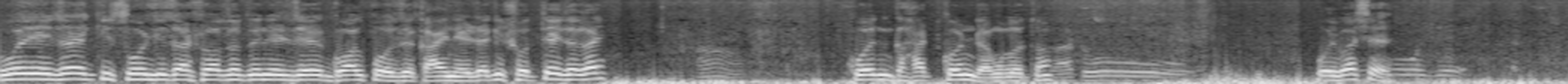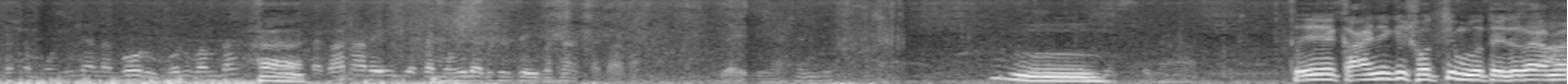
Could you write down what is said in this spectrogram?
ওই এই জায়গায় কি চণ্ডীদাস রজকিনীর যে গল্প যে কাহিনী এটা কি সত্যি এই জায়গায়? কোন ঘাট কোনটা মূলত? ওই পাশে? ও যে একটা মহিলা না গরু গরু বান্ধা হ্যাঁ হ্যাঁ। তো এই কাহিনী কি সত্যি মূলত? এই জায়গায় আমরা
